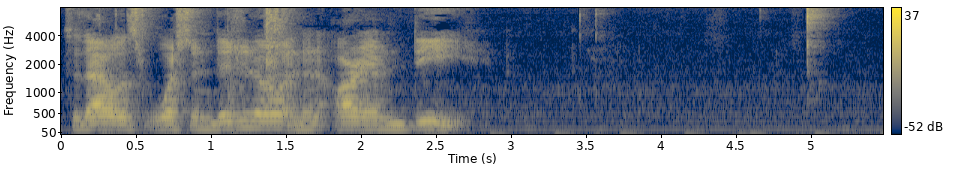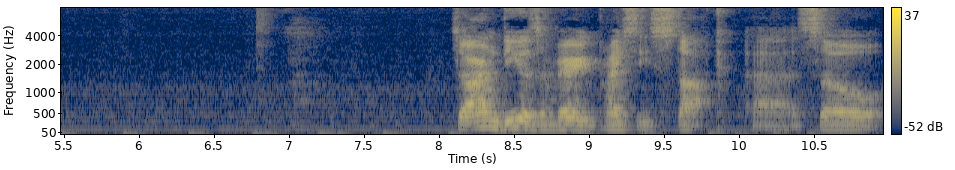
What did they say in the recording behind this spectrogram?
so that was Western Digital, and then RMD. So RMD was a very pricey stock. Uh, so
